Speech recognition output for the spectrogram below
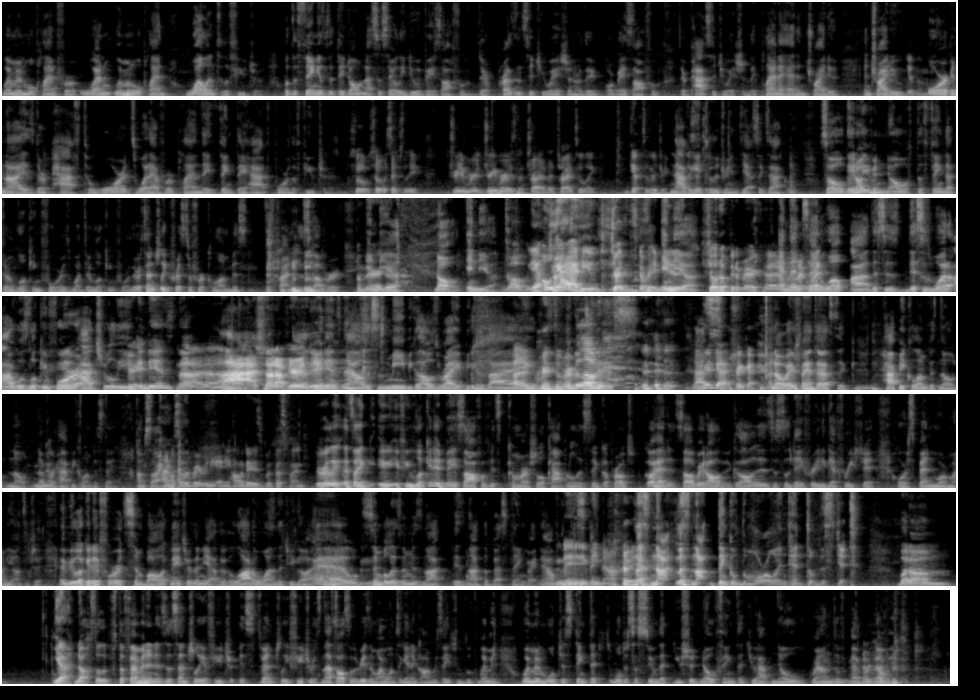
Women will plan for when women will plan well into the future. But the thing is that they don't necessarily do it based off of their present situation or they or based off of their past situation. They plan ahead and try to and try to organize their path towards whatever plan they think they had for the future. So so essentially, dreamer dreamers that try that try to like get to their dream. navigate to the dreams. Yes, exactly. So they don't even know if the thing that they're looking for is what they're looking for. They're essentially Christopher Columbus trying to discover America? India. No, India. Oh yeah, oh yeah. He tried to discover India. India. Showed up in America and, And then like, said, what? "Well, uh, this is this is what I was looking for Yeah. actually." You're Indians? Nah, nah. Ah, shut up. You're They're Indian. Indians now. This is me because I was right because I I'm Christopher Columbus. That's Good guy, great guy. I know, right? Fantastic. Happy Columbus. No, no, never No. happy Columbus Day. I'm sorry. I don't celebrate really any holidays, but that's fine. Really, it's like if, if you look at it based off of its commercial capitalistic approach, go ahead and celebrate all of it because all it is is a day for you to get free shit or spend more money on some shit. If you look at it for its symbolic nature, then yeah, there's a lot of ones that you go, eh, well, symbolism is not is not the best thing right now. Maybe not. Let's not let's not think of the moral intent of this shit. But um, yeah, no. So the, the feminine is essentially a future. Is essentially futurist, and that's also the reason why, once again, in conversations with women, women will just think that will just assume that you should know things that you have no grounds of mm-hmm. ever knowing.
